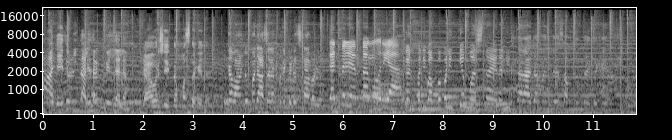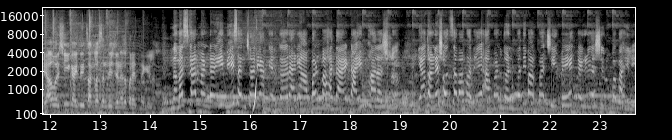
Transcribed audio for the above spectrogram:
हा जयजुरीला आल्यासारखं फील झालं. यावर्षी एकदम मस्त केलंय. त्या वांडूमध्ये असं गणपती कधीच नाही बघितलं गणपती बाप्पा मोर्या. गणपती बाप्पा पण इतके मस्त आहेत आणि राजा की यावर्षी काहीतरी चांगला संदेश देण्याचा प्रयत्न केला. नमस्कार मंडळी मी संचारी आकेरकर आणि आपण पाहताय टाईम महाराष्ट्र. या गणेशोत्सवामध्ये आपण गणपती बाप्पाची वेगवेगळी अशी रूपं पाहिली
